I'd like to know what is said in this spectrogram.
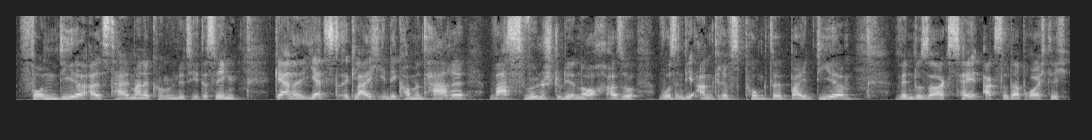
von dir als Teil meiner Community. Deswegen gerne jetzt gleich in die Kommentare, was wünschst du dir noch? Also wo sind die Angriffspunkte bei dir, wenn du sagst, hey Axel, da bräuchte ich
